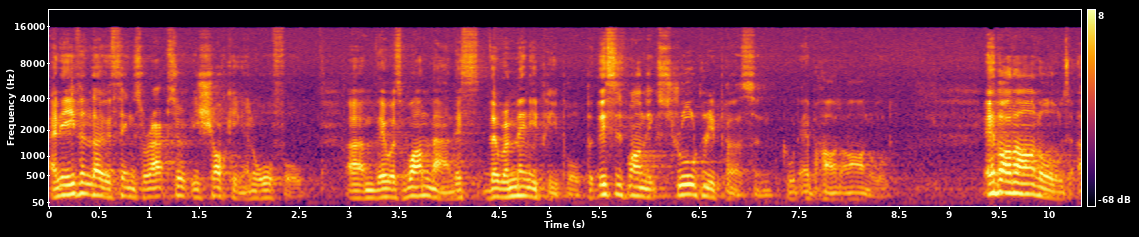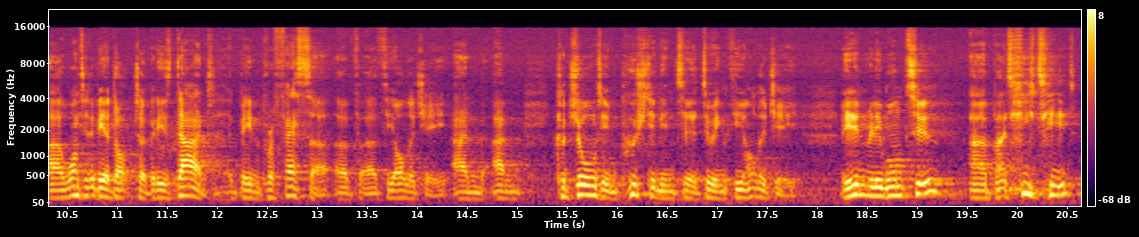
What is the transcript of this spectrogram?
And even though things were absolutely shocking and awful, um, there was one man, this, there were many people, but this is one extraordinary person called Eberhard Arnold. Eberhard Arnold uh, wanted to be a doctor, but his dad had been a professor of uh, theology and, and cajoled him, pushed him into doing theology. He didn't really want to, uh, but he did,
